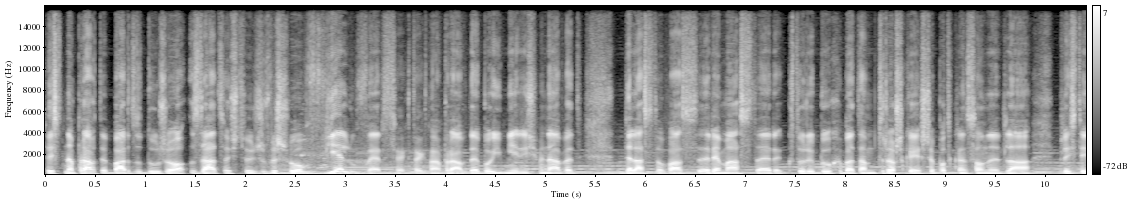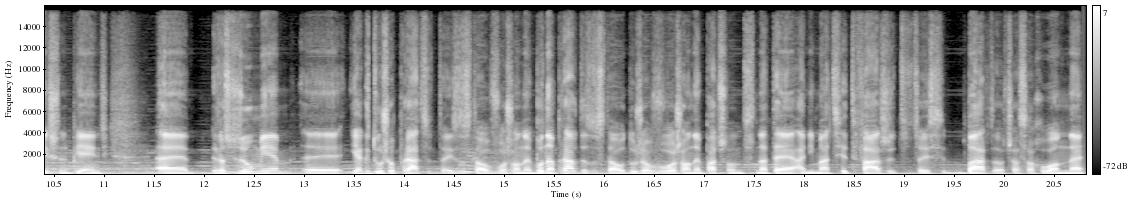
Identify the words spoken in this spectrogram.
to jest naprawdę bardzo dużo za coś, co już wyszło w wielu wersjach tak naprawdę, bo i mieliśmy nawet The Last of Us Remaster, który był chyba tam troszkę jeszcze podkręcony dla PlayStation 5. E, rozumiem, e, jak dużo pracy tutaj zostało włożone, bo naprawdę zostało dużo włożone, patrząc na te animacje twarzy, co- jest bardzo czasochłonne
